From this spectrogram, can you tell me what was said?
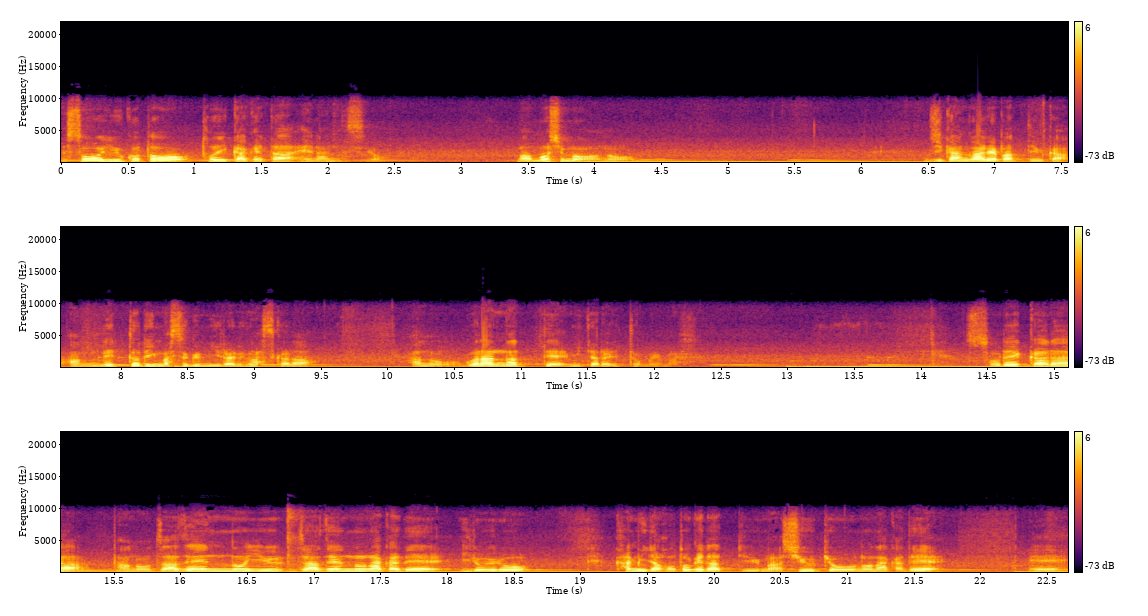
と。そういうことを問いかけた絵なんですよ。まあ、もしもあの時間があればっていうかあのネットで今すぐ見られますからあのご覧になってみたらいいと思います。それからあの座禅の座禅の中でいろいろ神だ仏だっていう、まあ、宗教の中で、え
